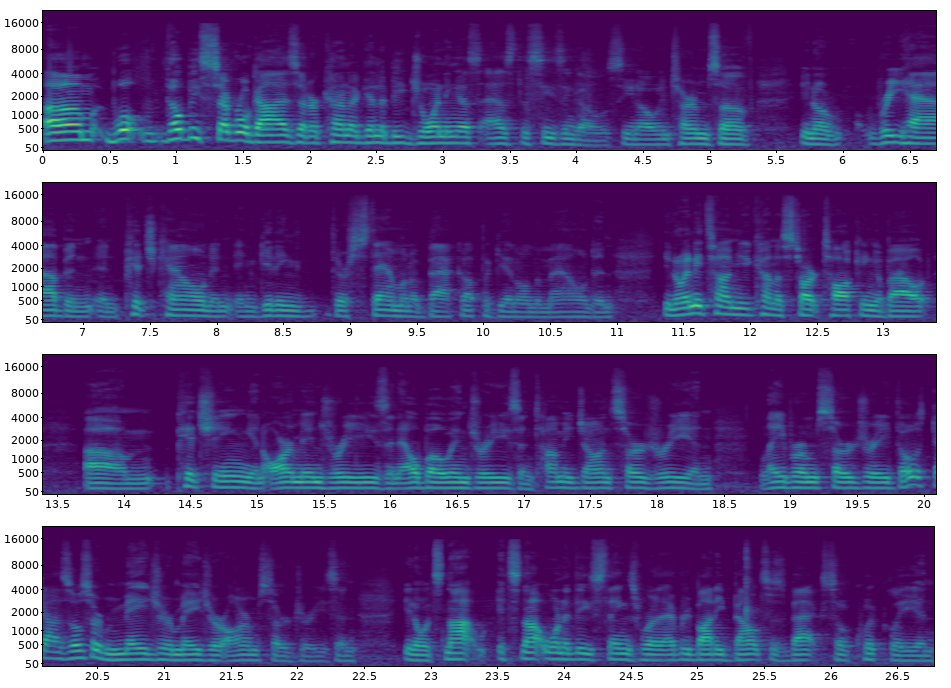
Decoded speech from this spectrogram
Um, well, there'll be several guys that are kind of going to be joining us as the season goes, you know, in terms of, you know, rehab and, and pitch count and, and getting their stamina back up again on the mound. And, you know, anytime you kind of start talking about um, pitching and arm injuries and elbow injuries and Tommy John surgery and labrum surgery those guys those are major major arm surgeries. And you know it's not it's not one of these things where everybody bounces back so quickly and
